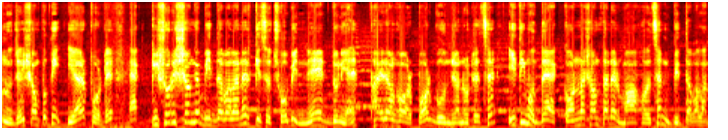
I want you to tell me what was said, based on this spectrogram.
অনুযায়ী সম্প্রতি এয়ারপোর্টে এক কিশোরীর সঙ্গে বিদ্যা বালানের কিছু ছবি নেট দুনিয়ায় ভাইরাল হওয়ার পর গুঞ্জন উঠেছে। ইতিমধ্যে এক কন্যা সন্তানের মা হয়েছেন বিদ্যা বালান।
